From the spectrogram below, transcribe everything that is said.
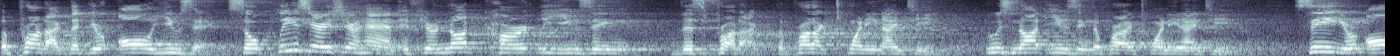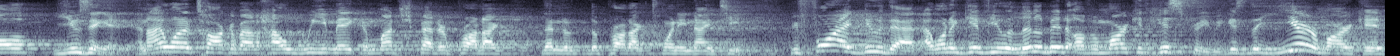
a product that you're all using. So please raise your hand if you're not currently using this product, the product 2019. Who's not using the product 2019? See, you're all using it. And I want to talk about how we make a much better product than the, product 2019. Before I do that, I want to give you a little bit of a market history because the year market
